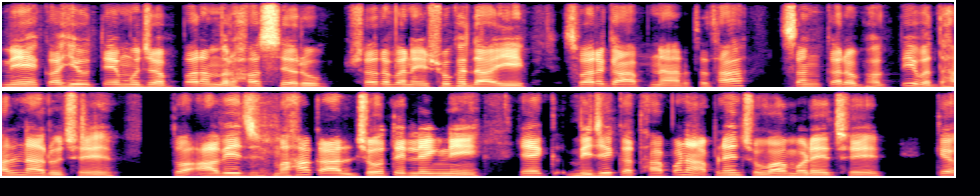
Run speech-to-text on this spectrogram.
મેં કહ્યું તે મુજબ પરમ રહસ્યરૂપ, સર્વને સુખદાયી, સ્વર્ગ આપનાર તથા શંકર ભક્તિ વધારનારું છે. તો આવી જ મહાકાલ જ્યોતિર્લિંગની એક બીજી કથા પણ આપણે જોવા મળે છે. કે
